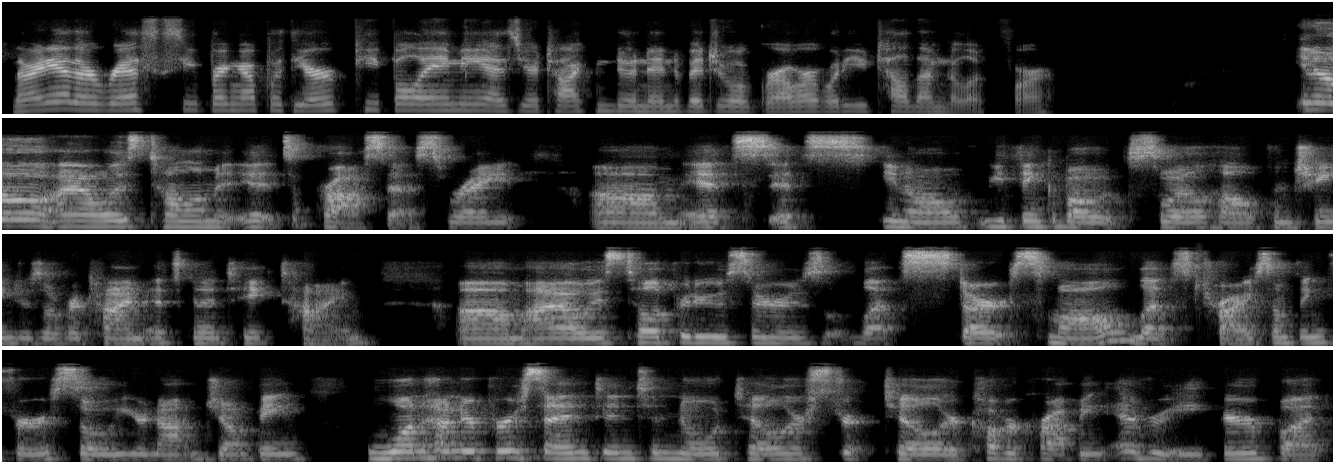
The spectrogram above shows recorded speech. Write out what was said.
Are there any other risks you bring up with your people, Amy, as you're talking to an individual grower? What do you tell them to look for? You know, I always tell them it's a process, right? Um, it's it's you know, we think about soil health and changes over time. It's going to take time. Um, I always tell producers, let's start small. Let's try something first, so you're not jumping 100% into no-till or strip-till or cover cropping every acre, but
